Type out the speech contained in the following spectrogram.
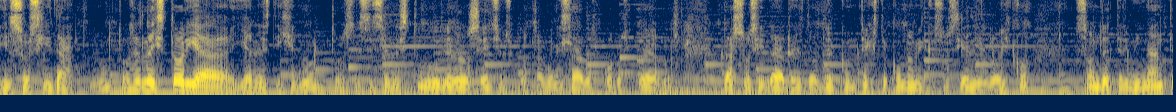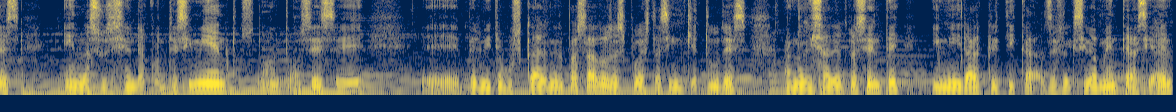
en sociedad. Entonces la historia, ya les dije, ¿no? Entonces es el estudio de los hechos protagonizados por los pueblos, las sociedades, donde el contexto económico, social y ideológico son determinantes en la sucesión de acontecimientos. ¿no? Entonces eh, eh, permite buscar en el pasado respuestas, inquietudes, analizar el presente y mirar crítica reflexivamente hacia el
